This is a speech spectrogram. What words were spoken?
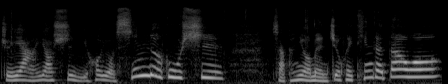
这样要是以后有新的故事，小朋友们就会听得到哦。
